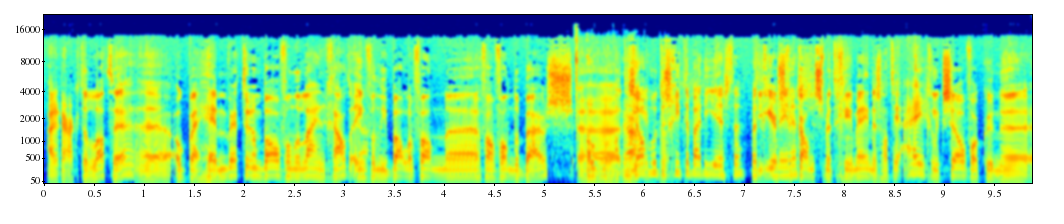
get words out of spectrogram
hij raakt de lat. Hè. Eh, ook bij hem werd er een bal van de lijn gehaald. Een van die ballen van eh, Van, van der Buis. Eh, Had Ja. hij zelf moeten schieten bij die eerste? Met die eerste kans met Jiménez had hij eigenlijk zelf al kunnen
